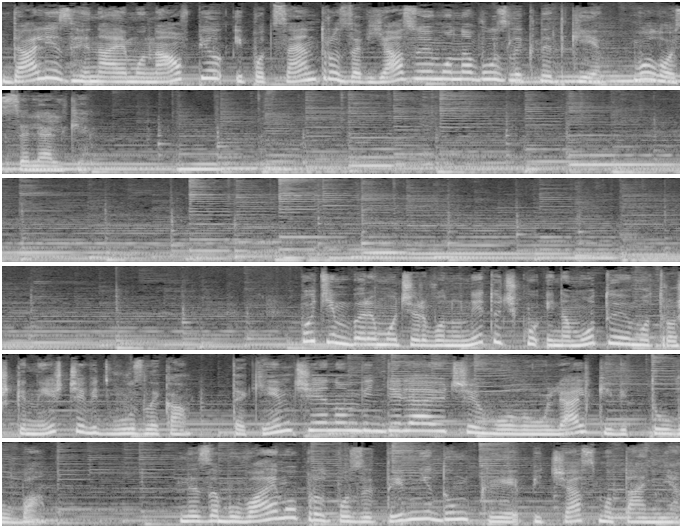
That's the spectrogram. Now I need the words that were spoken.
Далі згинаємо навпіл і по центру зав'язуємо на вузлик нитки волосся ляльки. Потім беремо червону ниточку і намотуємо трошки нижче від вузлика, таким чином відділяючи голову ляльки від тулуба. Не забуваємо про позитивні думки під час мотання.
